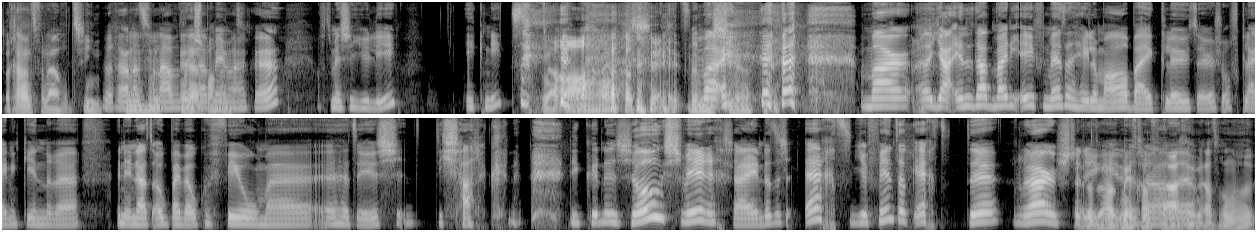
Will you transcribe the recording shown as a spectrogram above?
We gaan het vanavond zien. We gaan het Mhm. vanavond inderdaad Spannend. meemaken. Of tenminste jullie. Ik niet. Oh. We Maar- maar eh, ja, inderdaad bij die evenementen helemaal bij kleuters of kleine kinderen. En inderdaad ook bij welke film eh, het is. Die zalen kunnen, die kunnen zo smerig zijn. Dat is echt, je vindt ook echt de raarste Ja, dat dingen wou ik net gaan vragen inderdaad. Van, eh,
